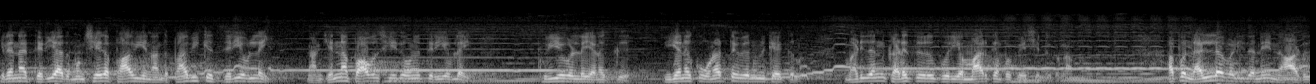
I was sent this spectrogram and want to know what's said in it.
இல்லைன்னா தெரியாது. முன் செய்த பாவியை நான் அந்த பாவிக்கு தெரியவில்லை. நான் என்ன பாவம் செய்தவனு தெரியவில்லை. புரியவில்லை எனக்கு. நீ எனக்கு உணர்த்த வேணும்னு கேட்கணும். மனிதன் கடத்துவதற்குரிய மார்க்கம் இப்போ பேசிட்டு இருக்கலாம் அப்போ நல்ல வழிதனை நாடு.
